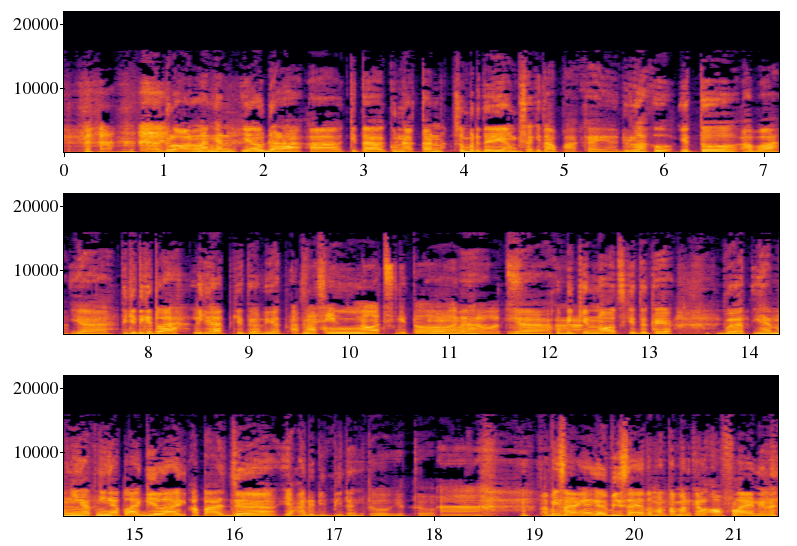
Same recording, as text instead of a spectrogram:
karena dulu online kan ya udahlah eh, kita gunakan sumber daya yang bisa kita pakai ya. Dulu aku itu apa ya dikit-dikit lah lihat gitu, lihat Kasih buku. notes gitu, Hmm, ada nah, notes. Ya, aku bikin notes gitu kayak buat ya mengingat-ingat lagi lah apa aja yang ada di bidang itu gitu. Ah, Tapi sayangnya nggak bisa ya teman-teman kalau offline gitu.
